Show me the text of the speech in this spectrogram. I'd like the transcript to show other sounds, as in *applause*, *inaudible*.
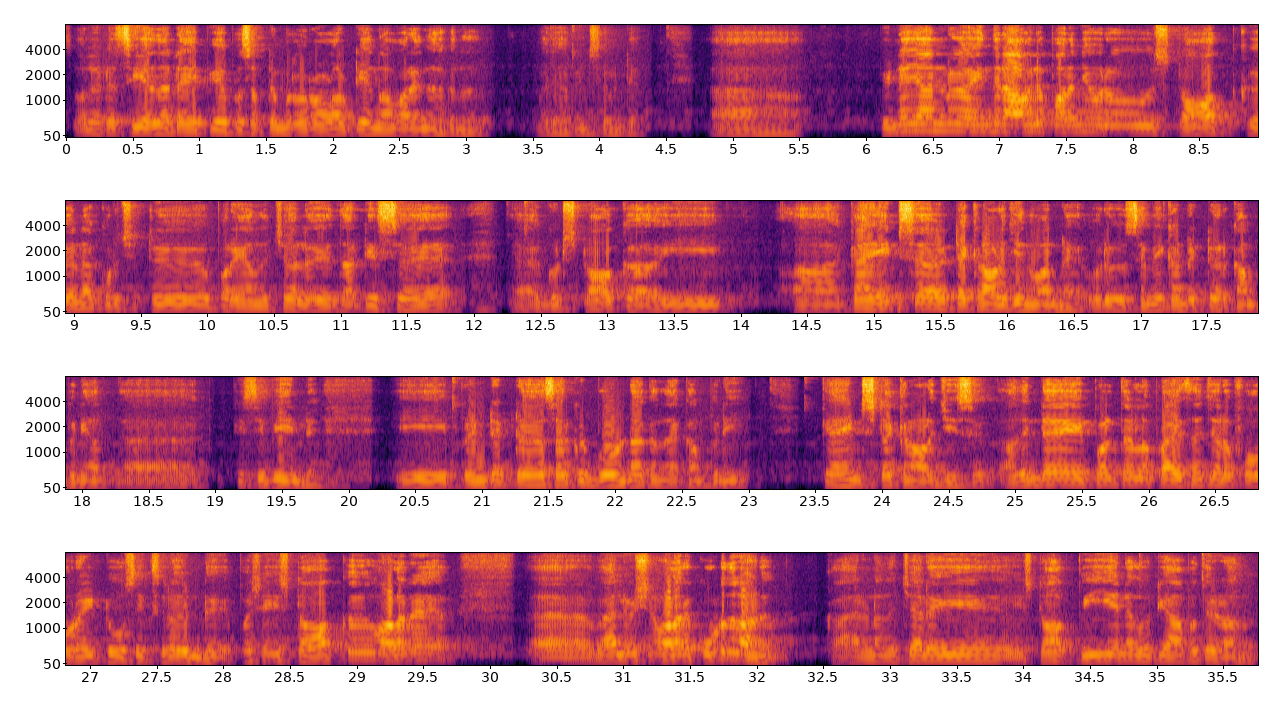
So let see that I P O ഇപ്പോൾ സെപ്റ്റംബർ റോൾ ഔട്ട് ചെയ്യുന്നതാണ് പറയുന്നത് നിൽക്കുന്നത് ബജാജ് ഫിൻസെവിന്റെ പിന്നെ ഞാൻ ഇന്ന് രാവിലെ പറഞ്ഞ ഒരു സ്റ്റോക്കിനെ കുറിച്ചിട്ട് പറയാന്ന് വെച്ചാൽ that is a good stock ഈ കൈൻസ് ടെക്നോളജി എന്ന് പറഞ്ഞ ഒരു semiconductor company P C ബിന്റെ ഈ പ്രിന്റഡ് സർക്യൂട്ട് ബോർഡ് ഉണ്ടാക്കുന്ന കമ്പനി കൈൻസ് ടെക്നോളജീസ് അതിന്റെ ഇപ്പോഴത്തെ ഉള്ള പ്രൈസ് എന്ന് വെച്ചാൽ ഫോർ എയ്റ്റ് ടു സിക്സിലുണ്ട് പക്ഷേ ഈ സ്റ്റോക്ക് വളരെ വാല്യുവേഷൻ വളരെ കൂടുതലാണ്. കാരണം എന്ന് വെച്ചാൽ ഈ സ്റ്റോക്ക് പി തന്നെ നൂറ്റി നാൽപ്പത്തേഴാണ്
